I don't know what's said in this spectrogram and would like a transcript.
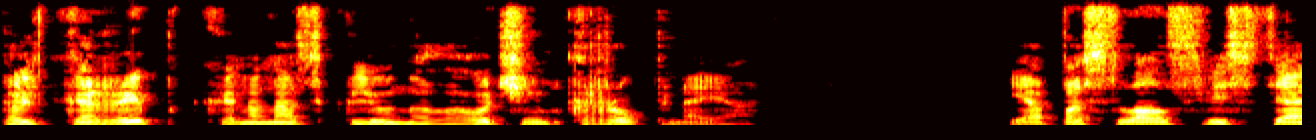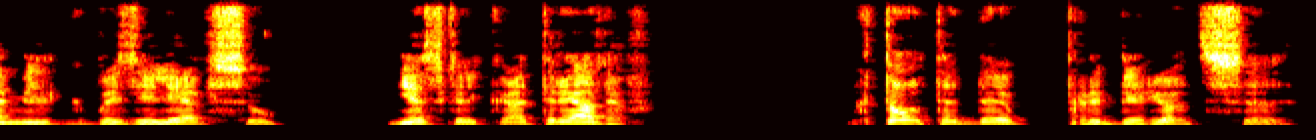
Только рыбка на нас клюнула, очень крупная. Я послал с вестями к Базилевсу несколько отрядов. Кто-то да проберется.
